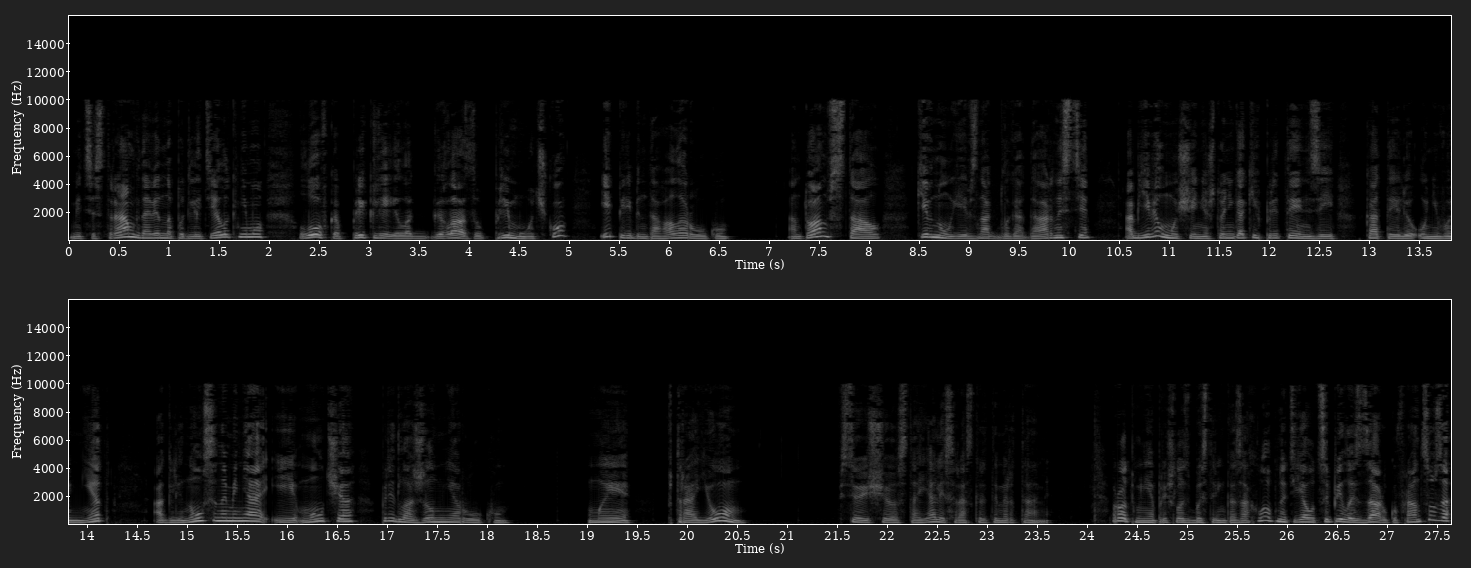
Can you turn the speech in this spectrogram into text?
Медсестра мгновенно подлетела к нему, ловко приклеила к глазу примочку и перебинтовала руку. Антуан встал, кивнул ей в знак благодарности, объявил мужчине, что никаких претензий к отелю у него нет, оглянулся на меня и молча предложил мне руку. Мы втроем все еще стояли с раскрытыми ртами. Рот мне пришлось быстренько захлопнуть, я уцепилась за руку француза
